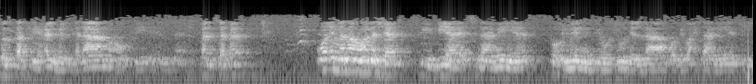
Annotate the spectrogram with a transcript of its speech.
تذكر في علم الكلام أو في الفلسفة وإنما هو نشأ في بيئة إسلامية تؤمن بوجود الله وبوحدانيته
